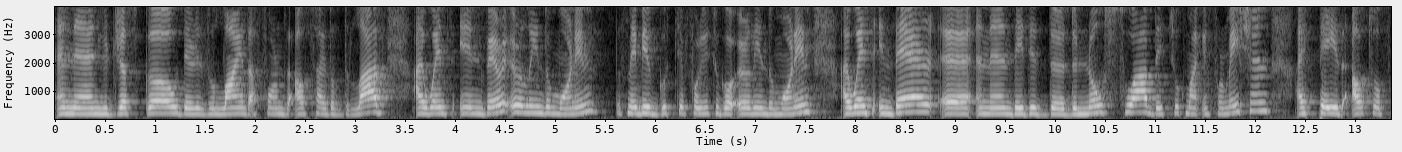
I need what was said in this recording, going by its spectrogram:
and then you just go. There is a line that forms outside of the lab. I went in very early in the morning that's maybe a good tip for you to go early in the morning. I went in there uh, and then they did the, the nose swab. They took my information. I paid out of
